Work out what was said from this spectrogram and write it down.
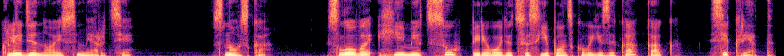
к ледяной смерти. Сноска. Слово «химицу» переводится с японского языка как «секрет».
